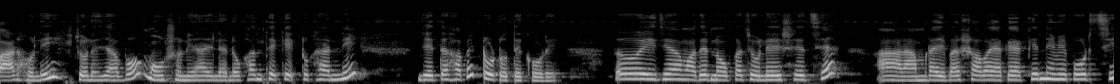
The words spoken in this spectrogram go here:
পার হলেই চলে যাব, মৌসুনি আইল্যান্ড। ওখান থেকে একটুখানি যেতে হবে টোটোতে করে। তো এই যে আমাদের নৌকা চলে এসেছে, আর আমরা এবার সবাই একে একে নেমে পড়ছি।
